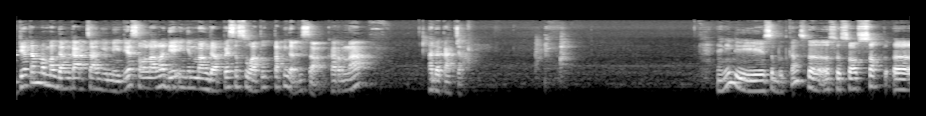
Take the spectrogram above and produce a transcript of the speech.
dia kan memegang kaca gini dia seolah-olah dia ingin menggapai sesuatu tapi nggak bisa karena ada kaca. Nah, ini disebutkan sesosok eh,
